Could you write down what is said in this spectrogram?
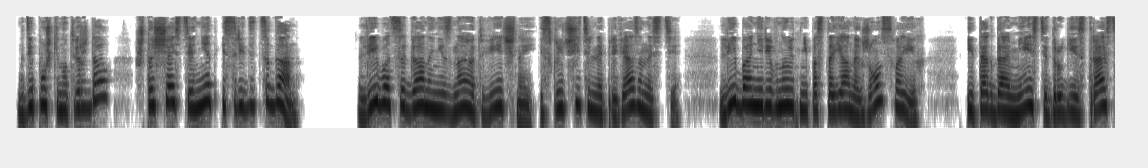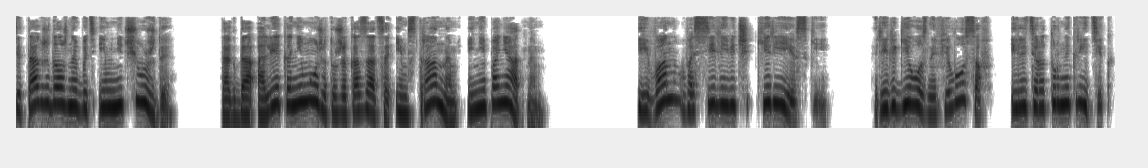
где Пушкин утверждал, что счастья нет и среди цыган. Либо цыганы не знают вечной, исключительной привязанности, либо они ревнуют непостоянных жен своих, и тогда месть и другие страсти также должны быть им не чужды. Тогда Олега не может уже казаться им странным и непонятным. Иван Васильевич Киреевский, религиозный философ и литературный критик,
